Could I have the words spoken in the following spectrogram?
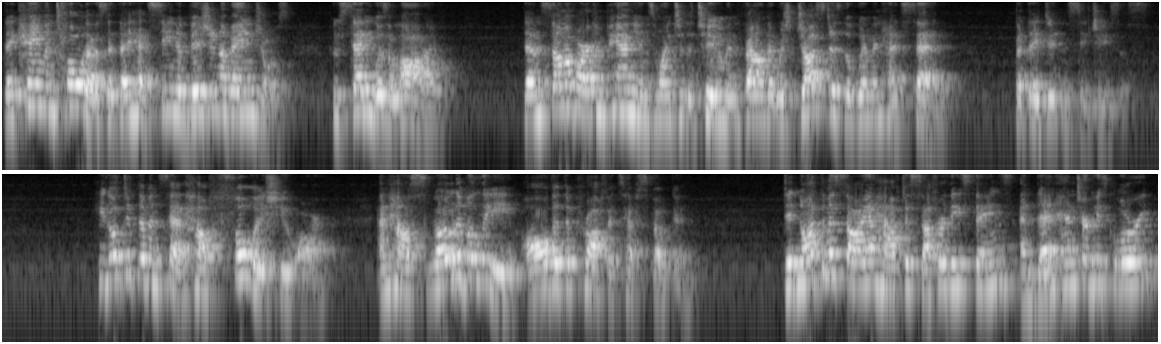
They came and told us that they had seen a vision of angels who said he was alive. Then some of our companions went to the tomb and found it was just as the women had said but they didn't see Jesus. He looked at them and said, How foolish you are, and how slow to believe all that the prophets have spoken. Did not the Messiah have to suffer these things and then enter his glory?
